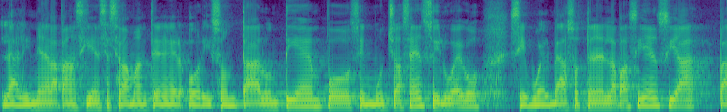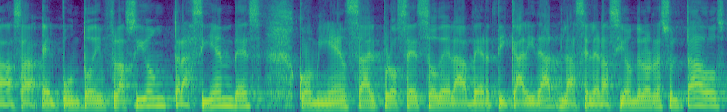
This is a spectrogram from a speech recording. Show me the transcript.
la línea de la paciencia se va a mantener horizontal un tiempo, sin mucho ascenso, y luego, si vuelve a sostener la paciencia, pasa el punto de inflación, trasciendes, comienza el proceso de la verticalidad, la aceleración de los resultados,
